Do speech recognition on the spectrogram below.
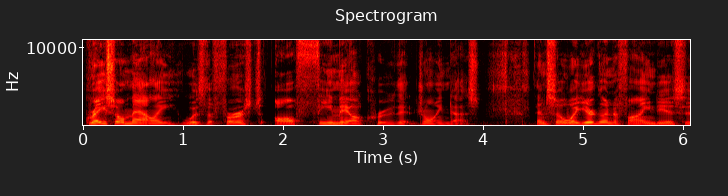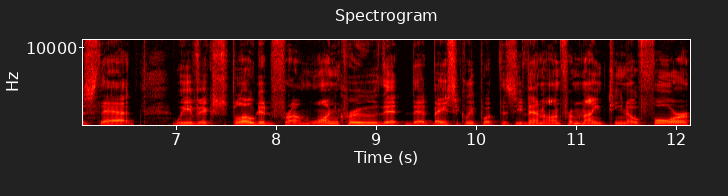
Grace O'Malley was the first all-female crew that joined us. And so what you're going to find is is that we've exploded from one crew that, that basically put this event on from 1904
